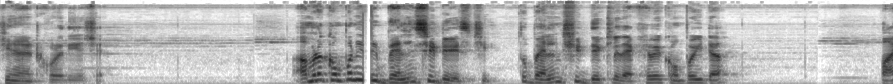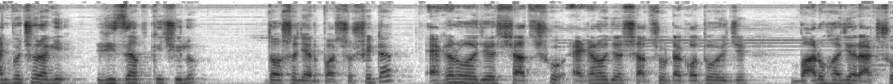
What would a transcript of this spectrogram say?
জেনারেট করে দিয়েছে। আমরা কোম্পানির ব্যালেন্স শিটে এসেছি। তো ব্যালেন্স শিট দেখলে দেখা যাবে কোম্পানিটা পাঁচ বছর আগে রিজার্ভ কী ছিল? দশ হাজার পাঁচশো। সেটা এগারো হাজার সাতশো, এগারো হাজার সাতশোটা কত হয়েছে? বারো হাজার আটশো,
